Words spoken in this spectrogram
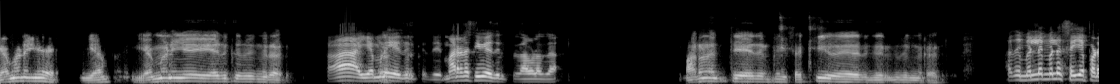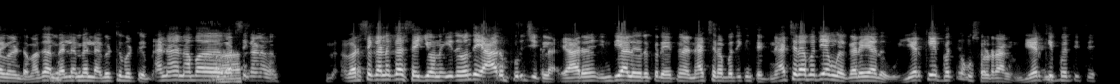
யமனையே யம் யமனையே எதுக்குதுங்கிறாரு ஆ யமனை எதிர்க்குது. மரணத்தையும் எதிர்க்குது அவ்வளவுதான். மரணத்தை எதிர்க்கும் சக்தி இருக்குதுங்கிறாரு. அது மெல்ல மெல்ல செய்யப்பட வேண்டும். அதான் மெல்ல மெல்ல விட்டு விட்டு. ஏன்னா நம்ம ஆஹ் வருஷ கணக்கு வருஷ கணக்கா செய்யணும். இது வந்து யாரும் புரிஞ்சிக்கல. யாரும் இந்தியாவில் இருக்கிற எத்தனை நேச்சுரோபதிக்கும் தெரியும். நேச்சுரோபதி அவங்க கிடையாது. இயற்கையை பத்தி அவங்க சொல்றாங்க. இயற்கை பத்தி தெ-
